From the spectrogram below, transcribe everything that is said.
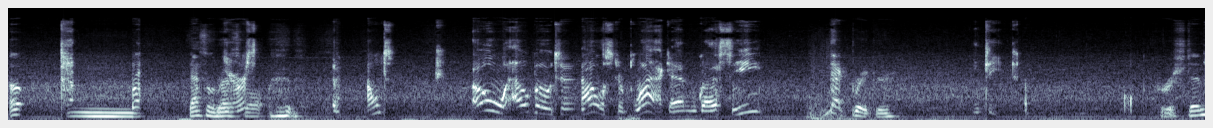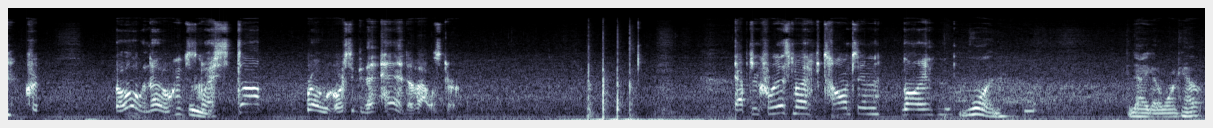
Oh, mm, that's on the ref's fault. Oh, elbow to Aleister Black, and we're gonna see Neckbreaker. indeed. Christian. Oh no, he's just Ooh. gonna stop road or to be the head of Aleister. Captain Charisma, Taunton, going One. Now you got a one count.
